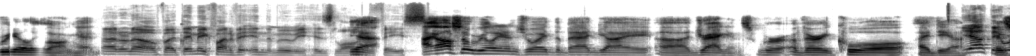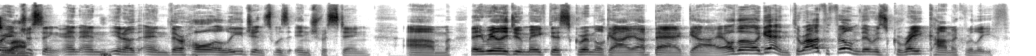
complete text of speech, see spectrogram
really long head I don't know, but they make fun of it in the movie. His long Yeah. face. I also really enjoyed the bad guy uh, dragons. Were a very cool idea. Yeah, they were well. interesting, and and you know, and their whole allegiance was interesting. Um, they really do make this Grimmel guy a bad guy. Although, again, throughout the film, there was great comic relief.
